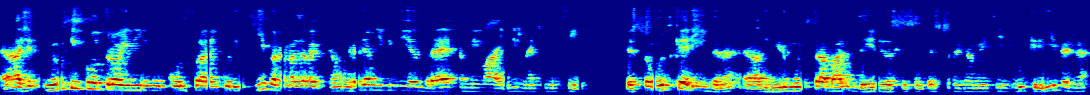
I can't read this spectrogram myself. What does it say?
a gente não se encontrou ainda quando foi lá em Curitiba, né, mas ela é um grande amigo de André, também Laís, né, que, enfim, pessoa muito querida, né? Eu admiro muito o trabalho deles, assim, são pessoas realmente incríveis, né?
